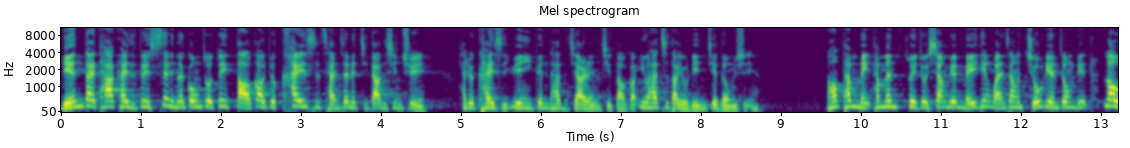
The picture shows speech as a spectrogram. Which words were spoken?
连带他开始对圣灵的工作、对祷告就开始产生了极大的兴趣，他就开始愿意跟他的家人一起祷告，因为他知道有灵界的东西。然后他每他们所以就相约每一天晚上九点钟连闹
